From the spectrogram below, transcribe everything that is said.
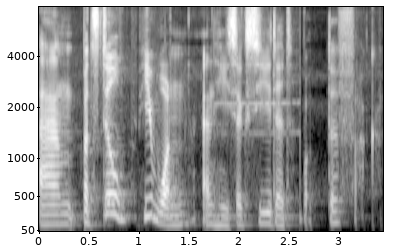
Um, but still, he won and he succeeded. What the fuck?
